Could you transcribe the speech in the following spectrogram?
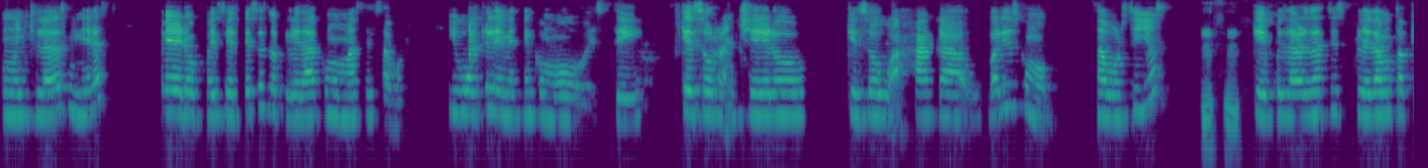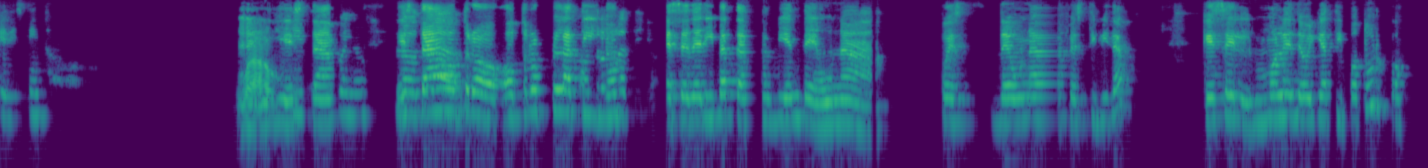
Como enchiladas mineras, pero pues el queso es lo que le da como más el sabor. Igual que le meten como este queso ranchero, queso Oaxaca, varios como saborcillos, que pues la verdad es, le da un toque distinto. Y está, está otro, otro platillo, que se deriva también de una, pues, de una festividad, que es el mole de olla tipo turco.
